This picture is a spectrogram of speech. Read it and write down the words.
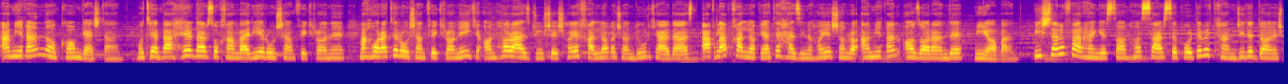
عمیقا ناکام گشتند. متبهر در سخنوری روشنفکرانه مهارت روشنفکرانه ای که آنها را از جوشش های خلاقشان دور کرده است اغلب خلاقیت هزینه هایشان را عمیقا آزارنده مییابند. بیشتر فرهنگستان ها سرسپرده به تمجید دانش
